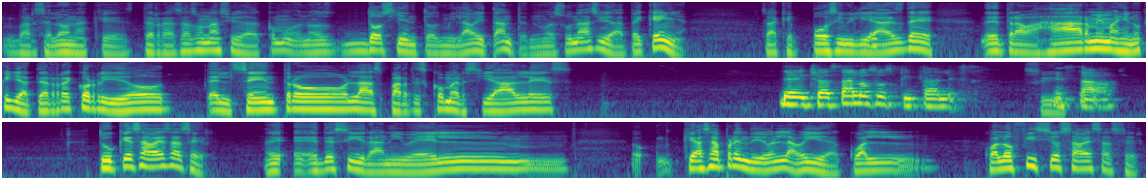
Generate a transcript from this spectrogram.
Barcelona, que Terraza es una ciudad como de unos 200 mil habitantes, no es una ciudad pequeña. O sea, que posibilidades de, trabajar, me imagino que ya te has recorrido el centro, las partes comerciales. De hecho, hasta los hospitales. Sí. Estaba. ¿Tú qué sabes hacer? E, e, es decir, a nivel ¿Qué has aprendido en la vida? ¿Cuál, cuál oficio sabes hacer?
